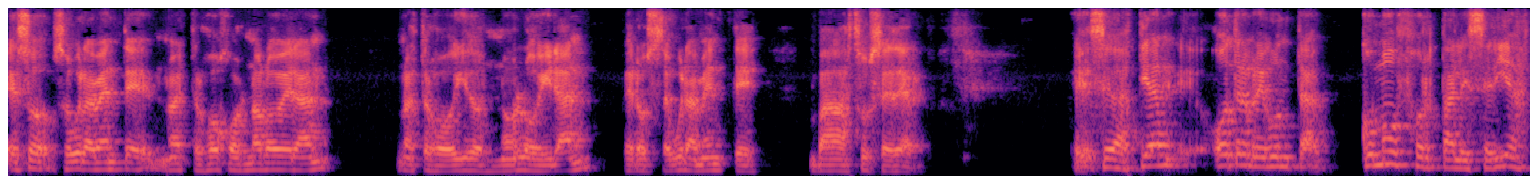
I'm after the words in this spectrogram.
eso seguramente nuestros ojos no lo verán, nuestros oídos no lo oirán, pero seguramente va a suceder. Eh, Sebastián, otra pregunta, ¿cómo fortalecerías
